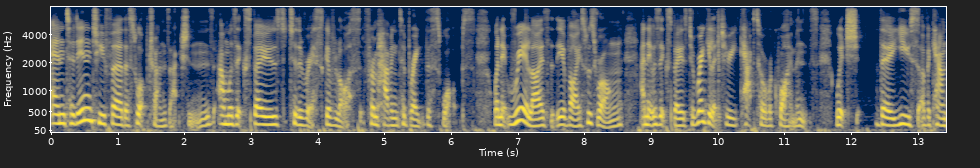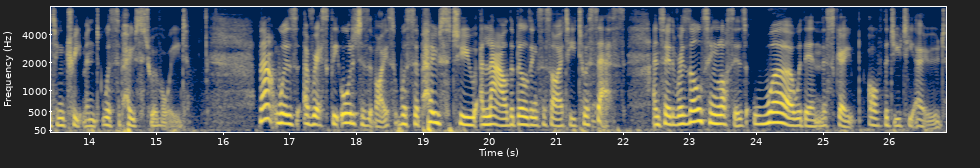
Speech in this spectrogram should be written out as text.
entered into further swap transactions and was exposed to the risk of loss from having to break the swaps when it realised that the advice was wrong and it was exposed to regulatory capital requirements, which the use of accounting treatment was supposed to avoid. That was a risk the auditor's advice was supposed to allow the building society to assess, and so the resulting losses were within the scope of the duty owed.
